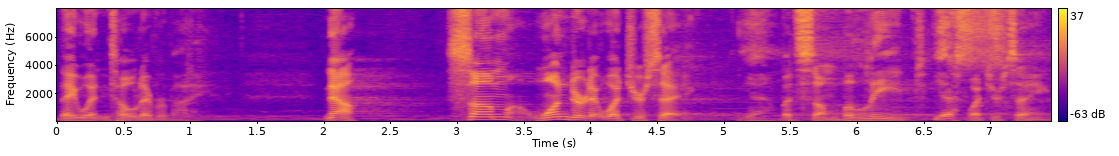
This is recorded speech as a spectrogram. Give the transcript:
They went and told everybody. Now, some wondered at what you're saying, Yeah. but some believed Yes. what you're saying.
